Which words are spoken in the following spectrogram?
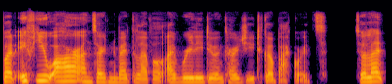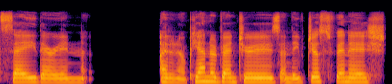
But if you are uncertain about the level, I really do encourage you to go backwards. So let's say they're in, I don't know, Piano Adventures and they've just finished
